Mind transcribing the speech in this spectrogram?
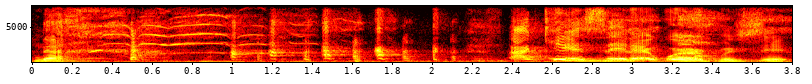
Now, I can't say that word for shit.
